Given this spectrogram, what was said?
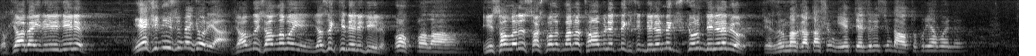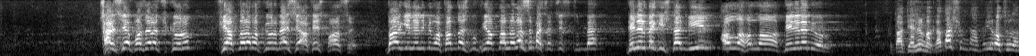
Yok ya ben deli değilim. Niye gidiyorsun peki oraya? Yanlış anlamayın. Yazık ki deli değilim. Hoppala. İnsanların saçmalıklarına tahammül etmek için delirmek istiyorum, deliremiyorum. Delirme kardeşim niye delirirsin de altı buraya böyle? Çarşıya pazara çıkıyorum, fiyatlara bakıyorum, her şey ateş pahası. Dar gelirli bir vatandaş bu fiyatlarla nasıl başa çıksın be? Delirmek işten değil, Allah Allah, deliremiyorum. Bu da delirme kardeşim da buyur otur da.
